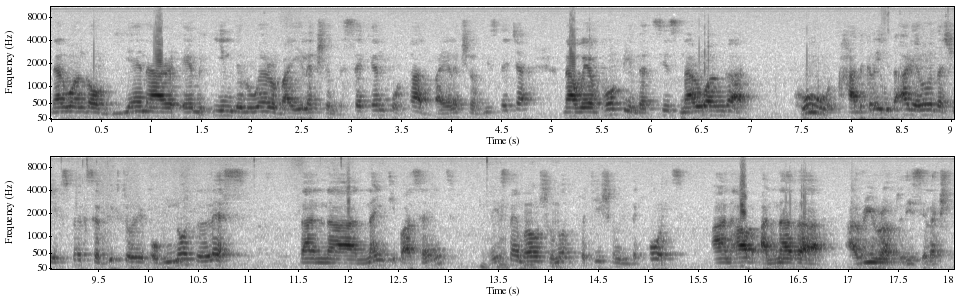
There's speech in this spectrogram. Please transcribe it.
of the NRM in the Luweero by election, the second or third by election of this nature. Now, we are hoping that since Nalwanga, who had claimed earlier on that she expects a victory of not less than uh, 90%, this time around should not petition the courts and have another uh, rerun to this election.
